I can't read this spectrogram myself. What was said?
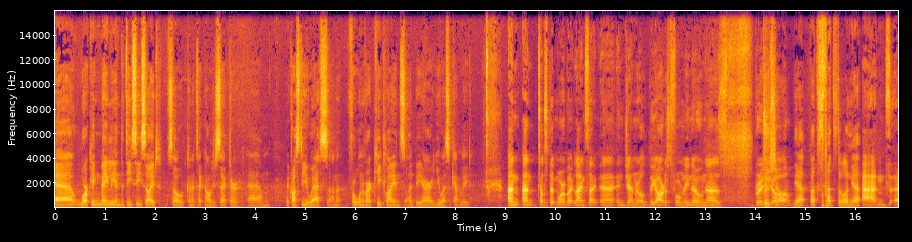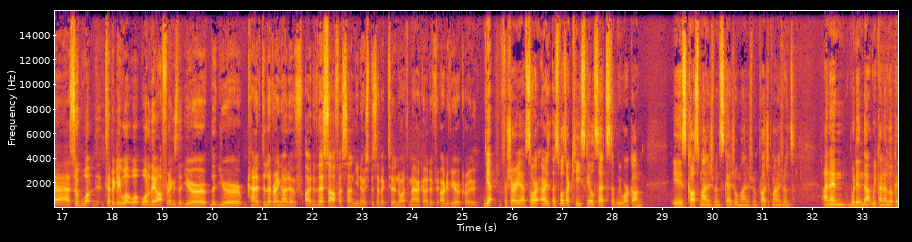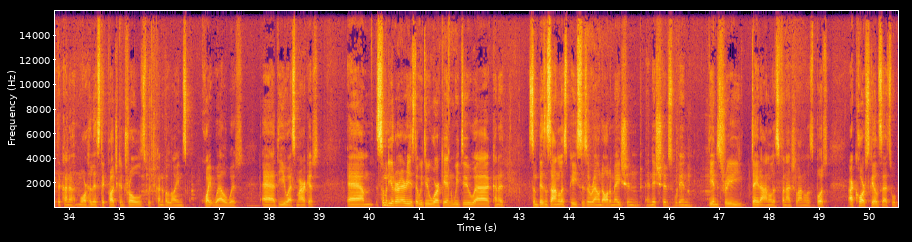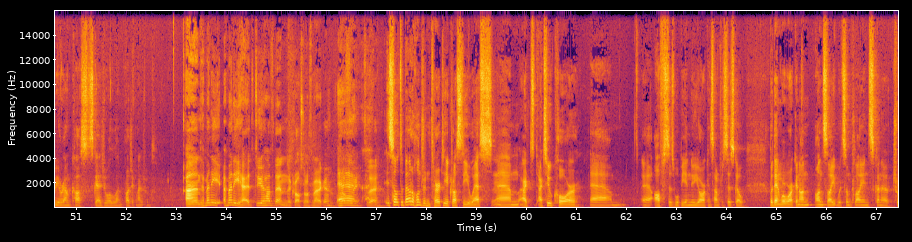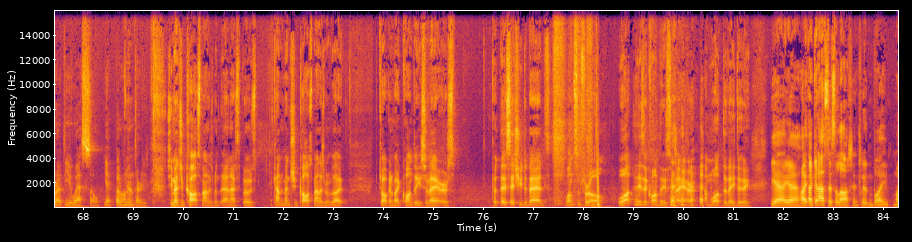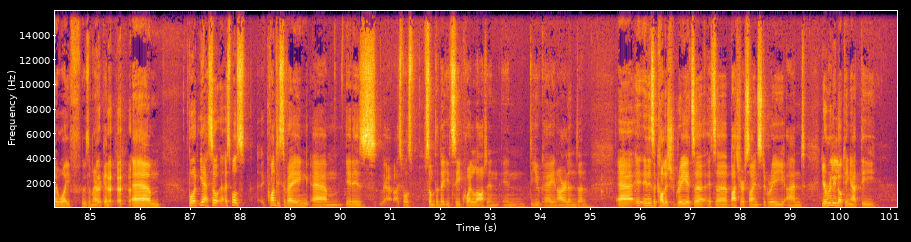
uh, working mainly in the DC side, so kind of technology sector um, across the US. And for one of our key clients, I'd be our US account lead. And, and tell us a bit more about Linesight uh, in general, the artist formerly known as Bruce, Bruce Shaw. Shaw. Yeah, that's that's the one. Yeah. And uh, so, what typically what, what what are the offerings that you're that you're kind of delivering out of out of this office, and you know specific to North America, out of out of your crew? Yeah, for sure. Yeah. So our, our, I suppose our key skill sets that we work on is cost management, schedule management, project management, and then within that we kind of look at the kind of more holistic project controls, which kind of aligns quite well with uh, the US market. Um, some of the other areas that we do work in, we do uh, kind of some business analyst pieces around automation initiatives within the industry, data analysts, financial analysts, but our core skill sets will be around cost, schedule, and project management. And how many how many heads do you have then across North America roughly today? Uh, So it's about 130 across the US. Um, our, our two core um, uh, offices will be in New York and San Francisco. But then we're working on on site with some clients kind of throughout the US. So, yeah, about 130. So you mentioned cost management there, and I suppose you can't mention cost management without talking about quantity surveyors. Put this issue to bed once and for all. What is a quantity surveyor, and what do they do? Yeah, yeah. I, I get asked this a lot, including by my wife, who's American. um, but yeah, so I suppose quantity surveying, um, it is, I suppose, something that you'd see quite a lot in, in the UK and Ireland. And uh, it, it is a college degree, it's a, it's a Bachelor of Science degree, and you're really looking at the,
